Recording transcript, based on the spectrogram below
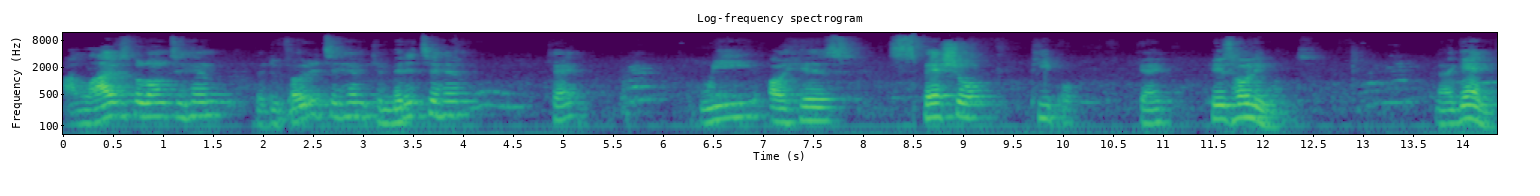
Our lives belong to Him. They're devoted to Him, committed to Him. Okay? We are His special people. Okay? His holy ones. Now again,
